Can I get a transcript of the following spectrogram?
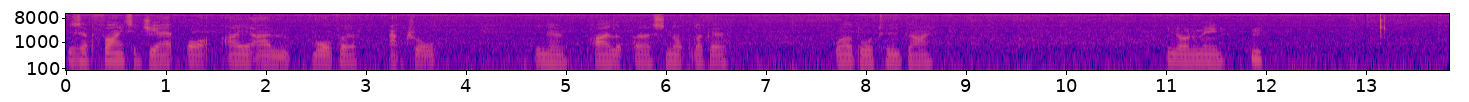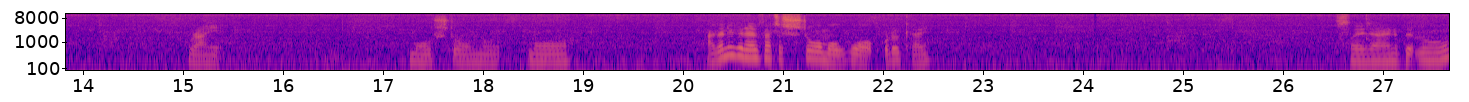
This is a fighter jet, but I am more of a actual, you know, pilot person, not like a World War Two guy. You know what I mean? Hmm. Right. More storm, more. I don't even know if that's a storm or what, but okay. Slow down a bit more.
